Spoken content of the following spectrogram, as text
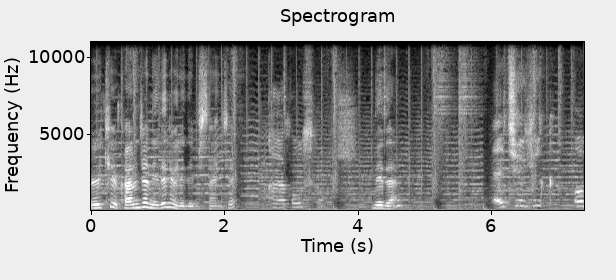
Öykü, karınca neden öyle demiş sence? Karakol sanmış. Neden? E çünkü o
